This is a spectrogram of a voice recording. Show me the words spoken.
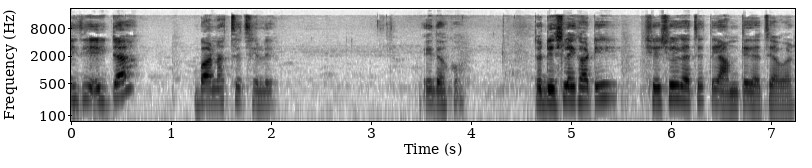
এই যে এইটা বানাচ্ছে ছেলে। এই দেখো। তো দেশলাই ঘাটি শেষ হয়ে গেছে, তাই আনতে গেছে আবার।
